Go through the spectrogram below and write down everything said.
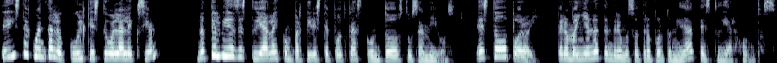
¿Te diste cuenta lo cool que estuvo la lección? No te olvides de estudiarla y compartir este podcast con todos tus amigos. Es todo por hoy, pero mañana tendremos otra oportunidad de estudiar juntos.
